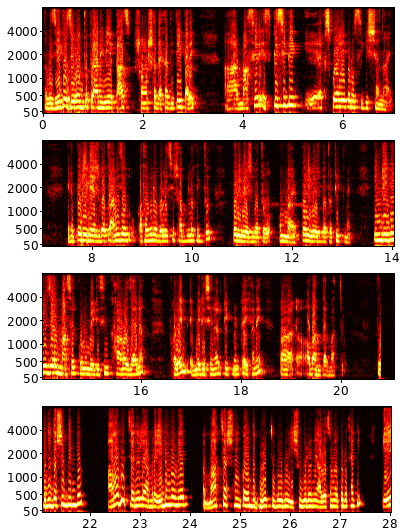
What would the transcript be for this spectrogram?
তবে যেহেতু জীবন্ত প্রাণী নিয়ে কাজ, সমস্যা দেখা দিতেই পারে। আর মাছের স্পেসিফিক এক্সকুয়ালি কোনো চিকিৎসা নাই। এটা পরিবেশগত, আমি যে কথাগুলো বলেছি, সবগুলো কিন্তু পরিবেশগত উন্নয়ন, পরিবেশগত ট্রিটমেন্ট ইন্ডিভিজুয়াল মাছের কোনো মেডিসিন খাওয়ানো যায় না। ফলে মেডিসিনাল ট্রিটমেন্টটা এখানে অবান্তর মাত্র। শুধু দর্শক বিন্দু আমাদের চ্যানেলে আমরা এই ধরনের মাছ চাষ সংক্রান্ত গুরুত্বপূর্ণ ইস্যুগুলো নিয়ে আলোচনা করে থাকি। এই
